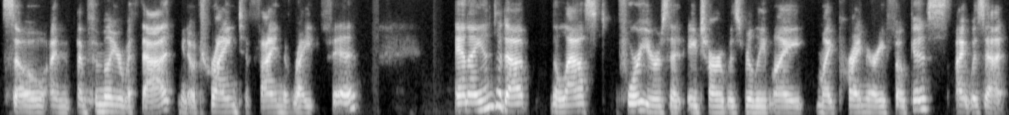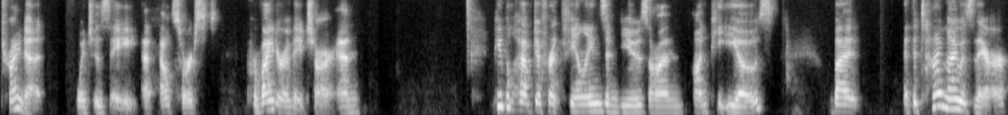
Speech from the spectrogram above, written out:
So I'm I'm familiar with that, you know, trying to find the right fit. And I ended up the last 4 years that HR was really my my primary focus. I was at TriNet, which is a an outsourced provider of HR and people have different feelings and views on on PEOs, but at the time I was there,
